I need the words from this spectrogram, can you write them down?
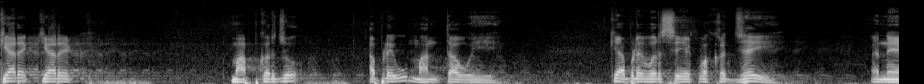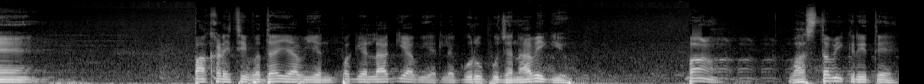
ક્યારેક ક્યારેક માફ કરજો, આપણે એવું માનતા હોઈએ. કે આપણે વર્ષે એક વખત જઈ અને પાખડીથી વધાઈ આવીએ અને પગે લાગી આવીએ એટલે ગુરુ પૂજન આવી ગયું. પણ વાસ્તવિક રીતે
